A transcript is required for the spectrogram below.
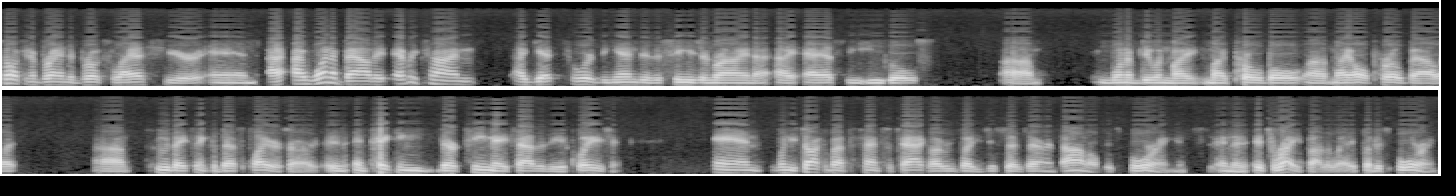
talking to Brandon Brooks last year, and I, I went about it every time I get toward the end of the season. Ryan, I, I ask the Eagles um, when I'm doing my my Pro Bowl, uh, my All Pro ballot. Uh, who they think the best players are and, and taking their teammates out of the equation. And when you talk about defensive tackle, everybody just says Aaron Donald. It's boring. It's and it's right, by the way, but it's boring.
